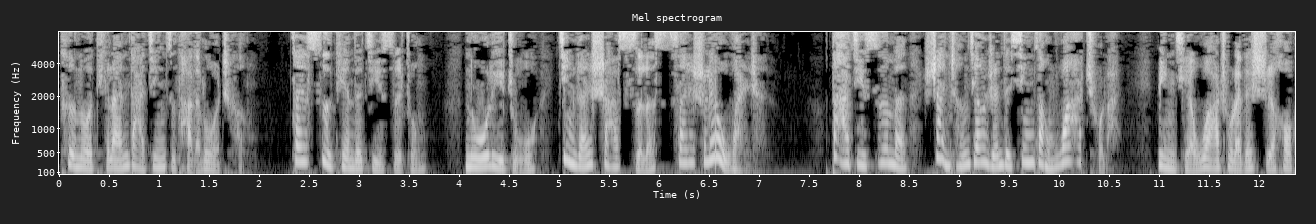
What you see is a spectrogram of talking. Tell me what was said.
特诺提兰大金字塔的落成，在四天的祭祀中，奴隶主竟然杀死了三十六万人。大祭司们擅长将人的心脏挖出来。并且挖出来的时候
